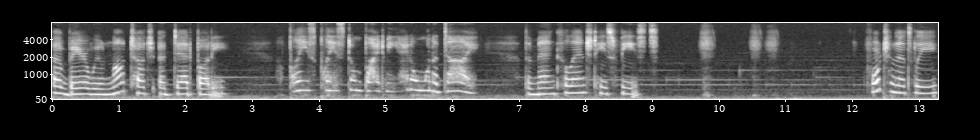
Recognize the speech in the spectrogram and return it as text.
a bear will not touch a dead body. Please, please don't bite me. I don't want to die. The man clenched his fists. Fortunately,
